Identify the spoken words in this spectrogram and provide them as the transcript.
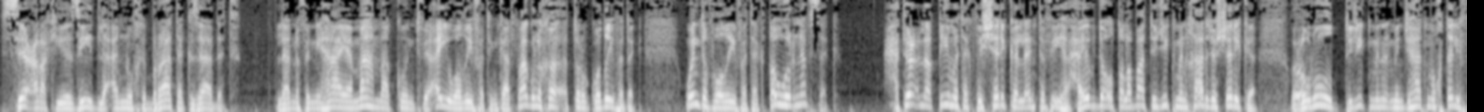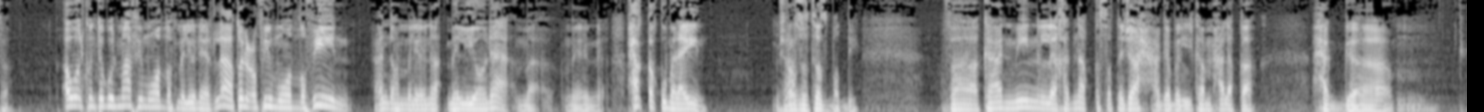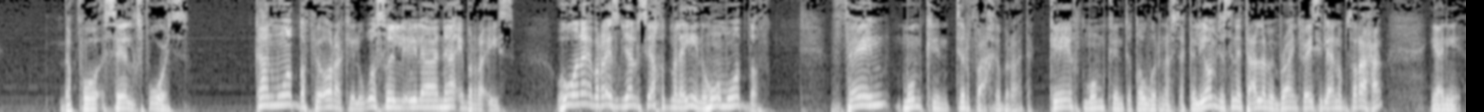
سعرك يزيد لأنه خبراتك زادت. لأنه في النهاية مهما كنت في أي وظيفة كانت ما أقول لك اترك وظيفتك. وأنت في وظيفتك طور نفسك. حتعلى قيمتك في الشركة اللي أنت فيها. حيبدأوا طلبات تجيك من خارج الشركة. عروض تجيك من من جهات مختلفة. أول كنت أقول ما في موظف مليونير. لا طلعوا في موظفين. عندهم مليونا مليوناء من حققوا ملايين. مش رازة تزبط دي. فكان مين اللي أخذناه قصة نجاح قبل كم حلقة؟ حق ذا Salesforce كان موظف في Oracle وصل إلى نائب الرئيس. وهو نائب الرئيس جالس يأخذ ملايين وهو موظف. فين ممكن ترفع خبراتك؟ كيف ممكن تطور نفسك؟ اليوم جالسين نتعلم من براين تريسي لأنه بصراحة يعني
